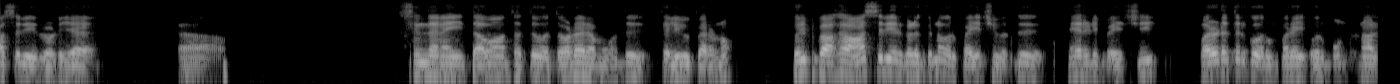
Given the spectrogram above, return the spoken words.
ஆசிரியர்களுடைய சிந்தனை தவம் தத்துவத்தோட நம்ம வந்து தெளிவு பெறணும். குறிப்பாக ஆசிரியர்களுக்குன்னு ஒரு பயிற்சி வந்து நேரடி பயிற்சி வருடத்திற்கு ஒரு முறை ஒரு மூன்று நாள்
